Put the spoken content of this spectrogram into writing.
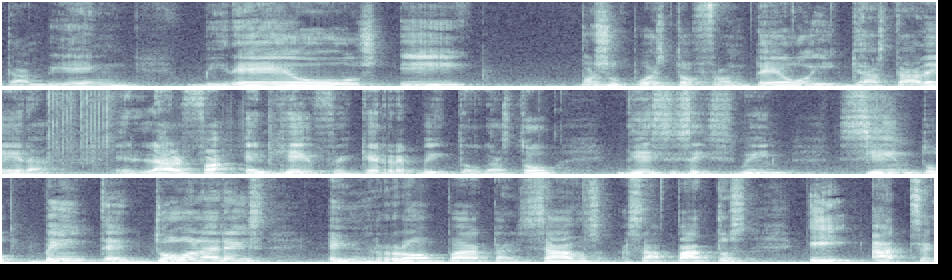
también videos y, por supuesto, fronteo y gastadera. El Alfa, el jefe, que repito, gastó 16.120 dólares en ropa, calzados, zapatos y accesorios.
